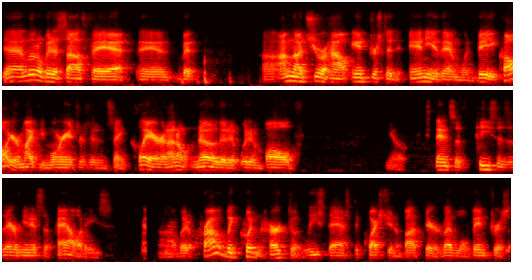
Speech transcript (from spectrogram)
yeah, a little bit of South Fayette, and but uh, I'm not sure how interested any of them would be. Collier might be more interested in St. Clair, and I don't know that it would involve, you know, extensive pieces of their municipalities. Uh, but it probably couldn't hurt to at least ask the question about their level of interest.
